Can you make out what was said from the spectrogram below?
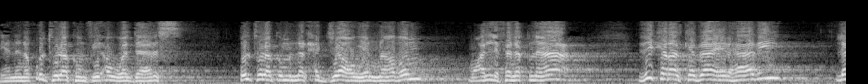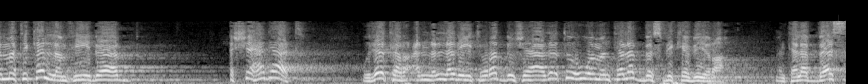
لأننا قلت لكم في أول درس قلت لكم أن الحجاوي الناظم مؤلف الإقناع. ذكر الكبائر هذه لما تكلم في باب الشهادات وذكر أن الذي ترد شهادته هو من تلبس بكبيرة من تلبس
